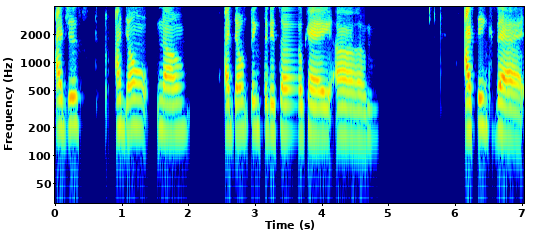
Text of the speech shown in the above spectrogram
i just i don't know. I don't think that it's okay. Um i think that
